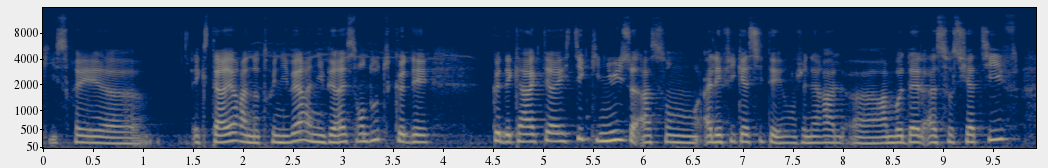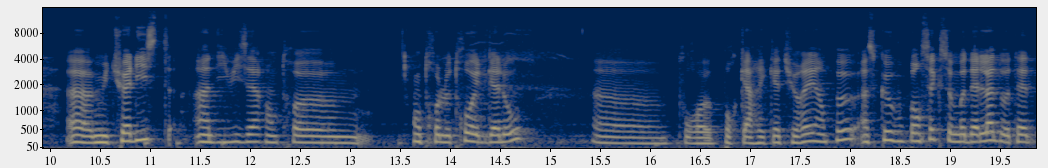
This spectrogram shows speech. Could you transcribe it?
qui serait euh, extérieure à notre univers, elle n'y verrait sans doute que des, que des caractéristiques qui nuisent à, son, à l'efficacité en général. Euh, un modèle associatif, mutualiste, indivisaire entre, entre le trot et le galop. Euh, pour, pour caricaturer un peu, est-ce que vous pensez que ce modèle-là doit être,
